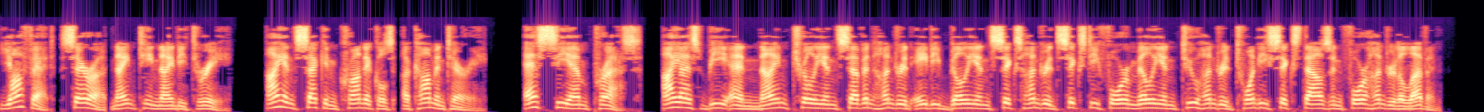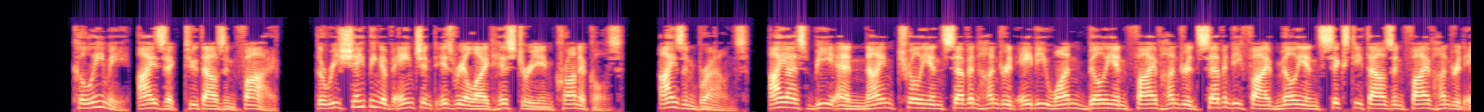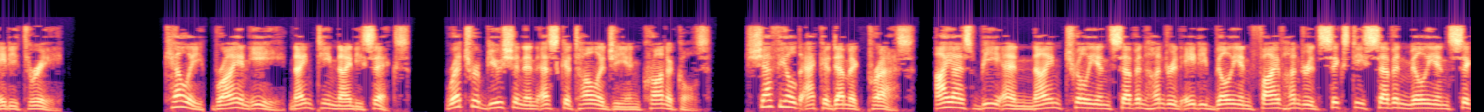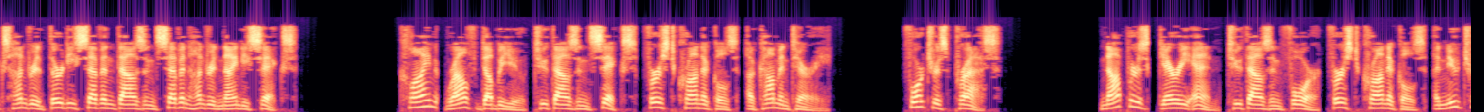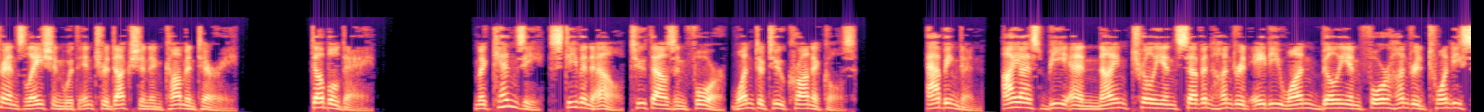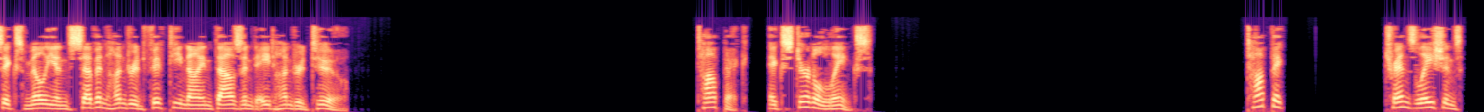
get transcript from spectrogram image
Japhet, Sara 1993. I and Second Chronicles, A Commentary. SCM Press. ISBN 9780664226411. Kalimi, Isaac 2005. The Reshaping of Ancient Israelite History in Chronicles. Eisenbrauns. ISBN 9781575060583. Kelly, Brian E. 1996. Retribution and Eschatology in Chronicles. Sheffield Academic Press. ISBN 9780567637796. Klein, Ralph W. 2006, First Chronicles, A Commentary. Fortress Press. Knoppers, Gary N. 2004, First Chronicles, A New Translation with Introduction and Commentary. Doubleday. McKenzie, Steven L. 2004, 1–2 Chronicles. Abingdon. ISBN 9781426759802. External links Topic: Translations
